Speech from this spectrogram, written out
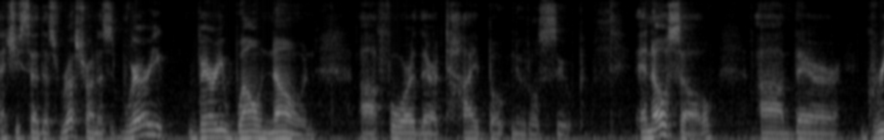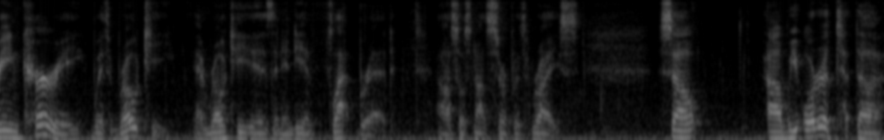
and she said this restaurant is very, very well known uh, for their Thai boat noodle soup, and also uh, their green curry with roti. And roti is an Indian flatbread, uh, so it's not served with rice. So uh, we ordered t- the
